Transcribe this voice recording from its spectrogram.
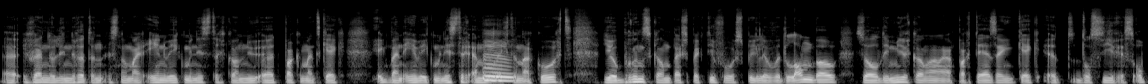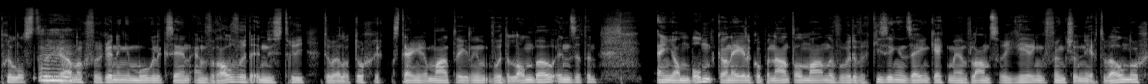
eh Gwendoline Rutten is nog maar één week minister, kan nu uitpakken met, kijk, ik ben één week minister en er Mhm. ligt een akkoord. Jo Broens kan perspectief voorspelen voor de landbouw. Zoaldemir kan aan haar partij zeggen, kijk, het dossier is opgelost, er Mhm. gaan nog vergunningen mogelijk zijn, en vooral voor de industrie, terwijl er toch strengere maatregelen voor de landbouw in zitten. En Jan Bon kan eigenlijk op een aantal maanden voor de verkiezingen zeggen: Kijk, mijn Vlaamse regering functioneert wel nog,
